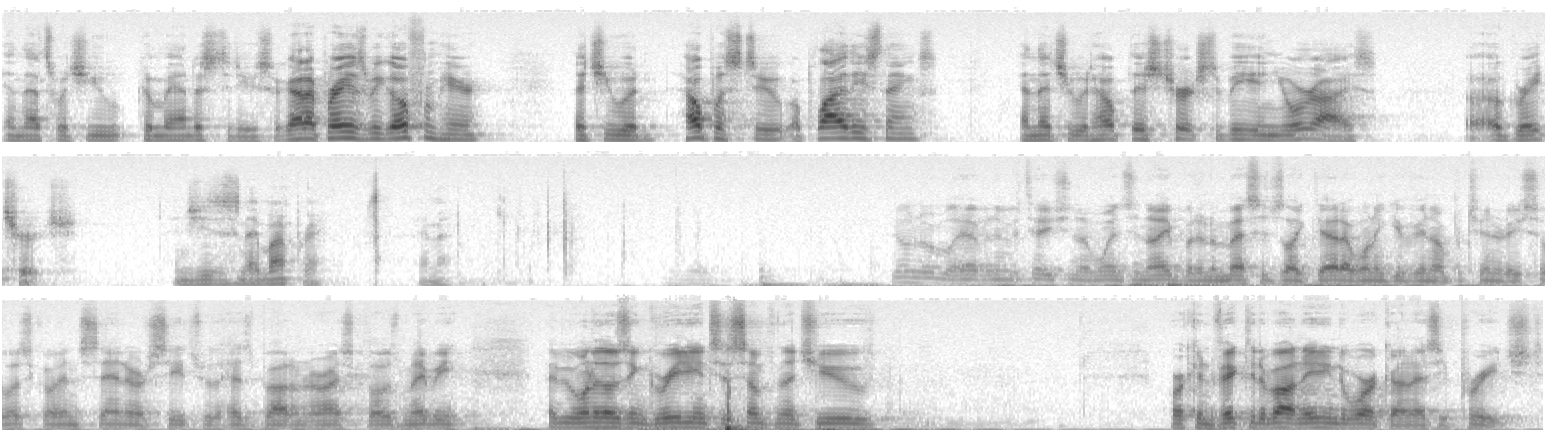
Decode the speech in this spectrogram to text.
and that's what you command us to do. So, God, I pray as we go from here that you would help us to apply these things and that you would help this church to be, in your eyes, a great church. In Jesus' name I pray. Amen. We don't normally have an invitation on Wednesday night, but in a message like that, I want to give you an opportunity. So let's go ahead and stand in our seats with our heads bowed and our eyes closed. Maybe, maybe one of those ingredients is something that you were convicted about needing to work on as he preached.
